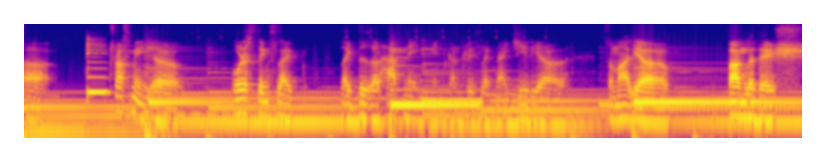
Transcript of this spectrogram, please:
Uh, trust me, uh, worse things like like this are happening in countries like Nigeria, Somalia, Bangladesh.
